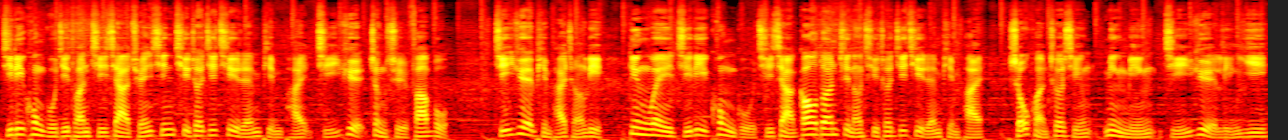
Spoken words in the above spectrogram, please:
吉利控股集团旗下全新汽车机器人品牌极越正式发布，极越品牌成立。定位吉利控股旗下高端智能汽车机器人品牌，首款车型命名极越零一。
